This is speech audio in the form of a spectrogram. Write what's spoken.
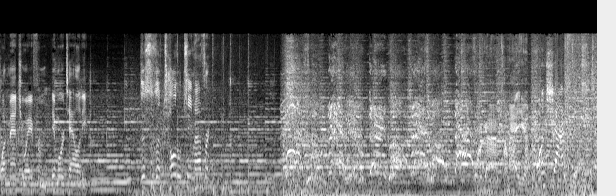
One match away from immortality. This is a total team effort. We're gonna come at you. One shot this.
